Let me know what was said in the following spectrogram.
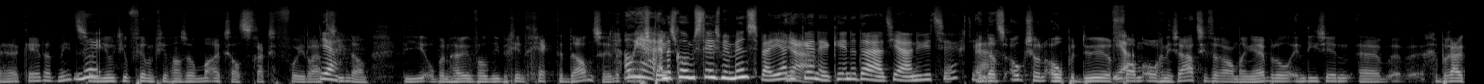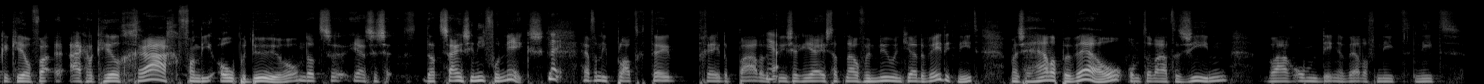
Uh, ken je dat niet? Nee. Zo'n YouTube-filmpje van zo'n ik zal het straks voor je laten zien dan. Die op een heuvel, die begint gek te dansen. oh ja, en er komen steeds meer mensen bij. Ja, die ken ik, inderdaad. Ja, nu je het zegt. En dat is ook zo'n open deur van organisatieverandering. Ik bedoel, in die zin uh, gebruik ik heel eigenlijk heel graag van die open deuren. Omdat ze, ja, ze, dat zijn ze niet voor niks. Nee. He, van die plat treden paden. Kun je zeggen, ja, is dat nou vernieuwend? Ja, dat weet ik niet. Maar ze helpen wel om te laten zien waarom dingen wel of niet, niet,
